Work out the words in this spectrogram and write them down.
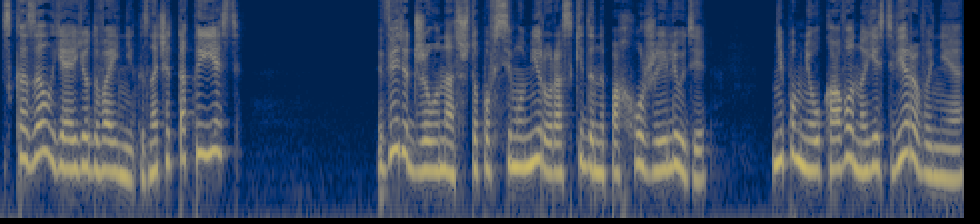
Сказал я ее двойник, значит, так и есть. Верят же у нас, что по всему миру раскиданы похожие люди. Не помню у кого, но есть верование,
